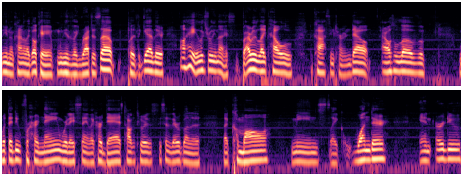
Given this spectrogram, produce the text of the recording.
you know, kind of like okay, we need to like wrap this up, put it together. Oh hey, it looks really nice. But I really liked how the costume turned out. I also love what they do for her name, where they say like her dad's talking to her. They said they were gonna like Kamal means like wonder in Urdu,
